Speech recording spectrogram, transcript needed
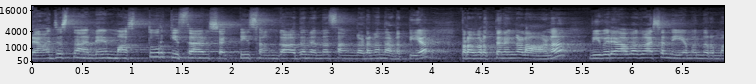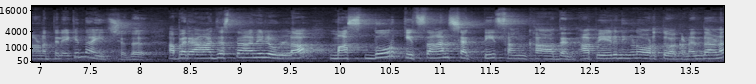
രാജസ്ഥാനിലെ മസ്തൂർ കിസാൻ ശക്തി സംഘാതൻ എന്ന സംഘടന നടത്തിയ പ്രവർത്തനങ്ങളാണ് വിവരാവകാശ നിയമനിർമ്മാണത്തിലേക്ക് നയിച്ചത്. അപ്പോൾ രാജസ്ഥാനിലുള്ള മസ്ദൂർ കിസാൻ ശക്തി സംഘാതൻ. ആ പേര് നിങ്ങൾ ഓർത്തു വെക്കണം. എന്താണ്?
